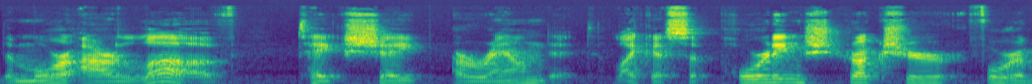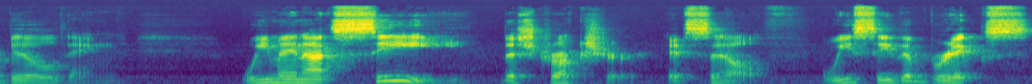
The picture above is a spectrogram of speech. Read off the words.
the more our love takes shape around it, like a supporting structure for a building. We may not see the structure itself. We see the bricks,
